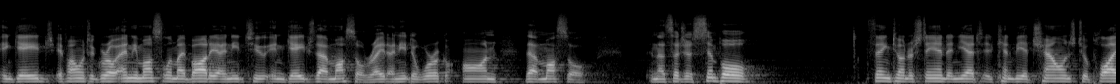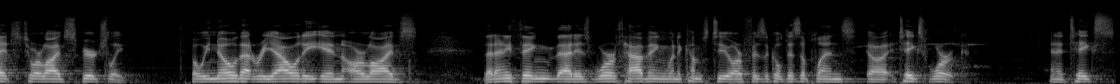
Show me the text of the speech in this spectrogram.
engage, if I want to grow any muscle in my body, I need to engage that muscle, right? I need to work on that muscle. And that's such a simple thing to understand, and yet it can be a challenge to apply it to our lives spiritually. But we know that reality in our lives that anything that is worth having when it comes to our physical disciplines, uh, it takes work and it takes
